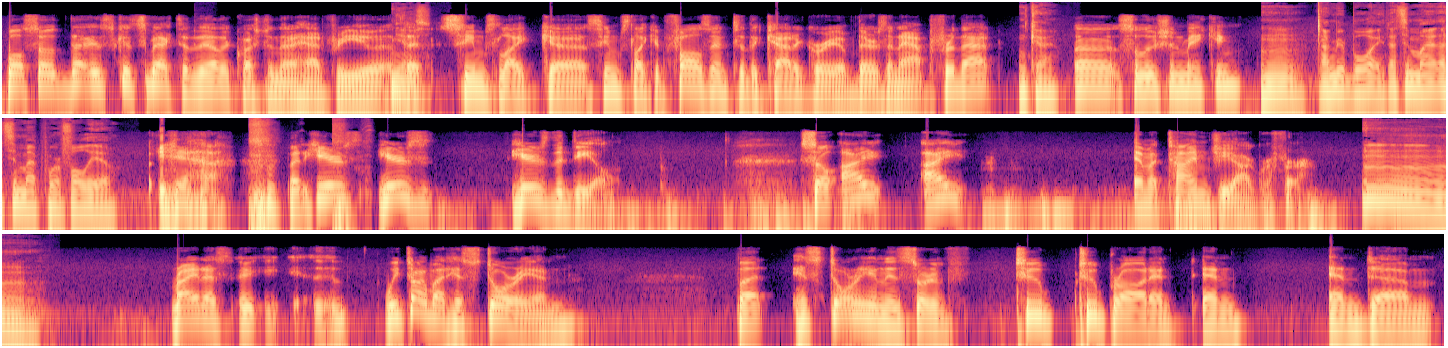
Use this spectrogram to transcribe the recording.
Well, so that gets back to the other question that I had for you. Yes. That seems like uh, seems like it falls into the category of there's an app for that. Okay. Uh, solution making. Mm, I'm your boy. That's in my that's in my portfolio. Yeah, but here's here's here's the deal. So I I am a time geographer. Mm. Right as uh, we talk about historian, but historian is sort of too too broad and and and um,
